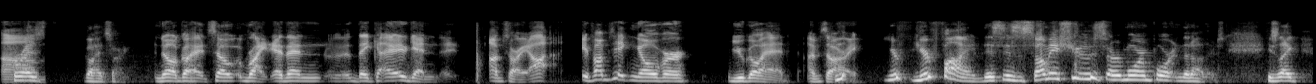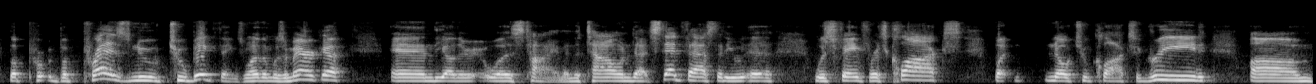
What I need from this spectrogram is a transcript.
Um, Perez, go ahead. Sorry. No, go ahead. So right, and then they again. I'm sorry. I, if I'm taking over, you go ahead. I'm sorry. you're you're fine. This is some issues are more important than others. He's like, but but Prez knew two big things. One of them was America, and the other was time. And the town that steadfast that he uh, was famed for its clocks, but no two clocks agreed. Um,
